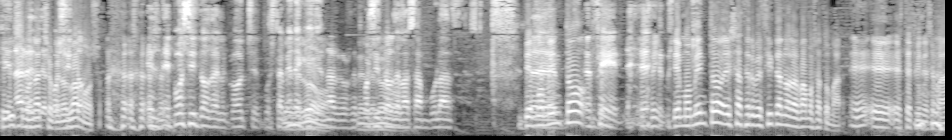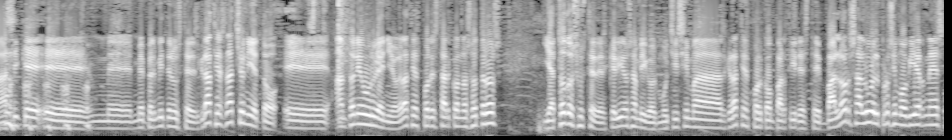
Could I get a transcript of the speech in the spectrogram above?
llenar el Nacho, depósito, que nos vamos. el depósito del coche, pues también hay que llenar los depósitos de las ambulancias. De eh, momento, de momento esa cervecita no las vamos a tomar eh, eh, este fin de semana. Así que me, me, permiten ustedes. Gracias Nacho Nieto, Antonio Burgueño, gracias por estar con nosotros. Y a todos ustedes, queridos amigos, muchísimas gracias por compartir este Valor Salud el próximo viernes.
